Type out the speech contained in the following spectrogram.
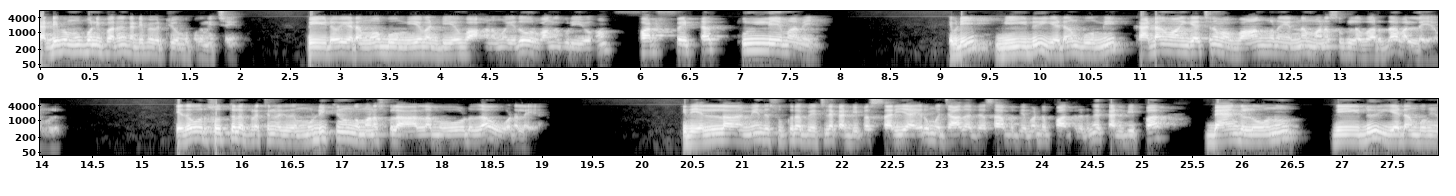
கண்டிப்பா மூவ் பண்ணி பாருங்க கண்டிப்பா வெற்றி உங்க பக்கம் நிச்சயம். வீடோ இடமோ பூமியோ வண்டியோ வாகனமோ ஏதோ ஒரு வாங்கக்கூடிய யோகம் பர்ஃபெக்டா துல்லியமா அமையும். எப்படி? வீடு இடம் பூமி கடன் வாங்கியாச்சும் நம்ம வாங்கணும் என்ன மனசுக்குள்ள வருதா வரலையா உங்களுக்கு ஏதோ ஒரு சொத்துல பிரச்சனை இருக்குது. முடிக்கணும் உங்க மனசுக்குள்ள ஆழம் ஓடுதா ஓடலையா? இது எல்லாமே இந்த சுக்கர பேச்சுல கண்டிப்பா சரியாயிரும். உங்க ஜாத தசாபத்தியை மட்டும் பார்த்துக்கிடுங்க. கண்டிப்பா பேங்க் லோனு வீடு இடம் பூமி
